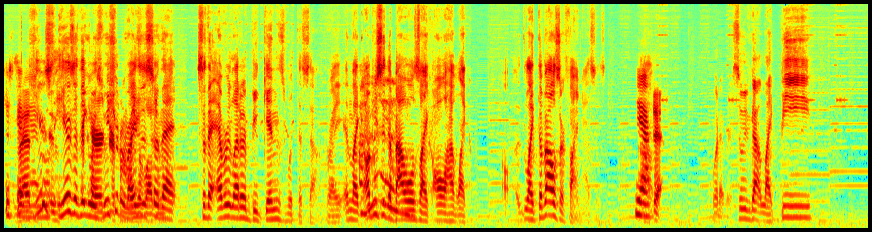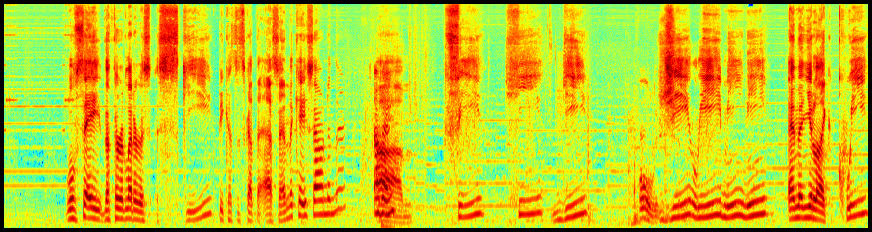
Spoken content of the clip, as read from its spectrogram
Just Zed. kidding. I Here's here's the thing: a was we should from revise League this so that so that every letter begins with the sound, right? And like obviously the Ah. vowels like all have like like the vowels are fine as is. Yeah. Um, Yeah. Whatever. So we've got like B. We'll say the third letter is ski because it's got the S and the K sound in there. Okay. Um, Fee, he, gi, Holy shit. G, li, me, ni, and then you know like qui.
